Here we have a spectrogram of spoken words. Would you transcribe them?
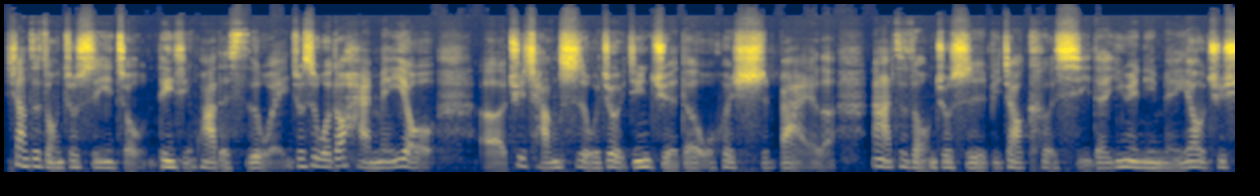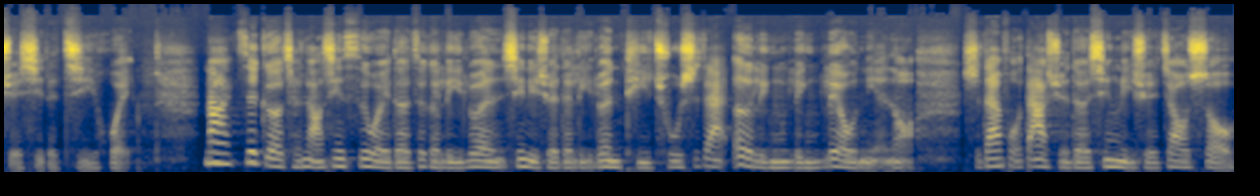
像这种就是一种定型化的思维，就是我都还没有呃去尝试，我就已经觉得我会失败那这种就是比较可惜的，因为你没有去学习的机会。那这个成长性思维的这个理论，心理学的理论提出是在二零零六年哦，史丹佛大学的心理学教授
